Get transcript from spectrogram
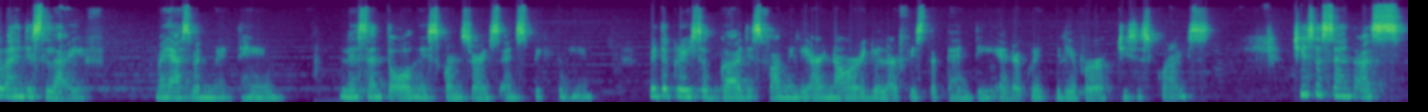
to end his life. My husband met him, listened to all his concerns, and speak to him. With the grace of God, his family are now a regular feast attendee and a great believer of Jesus Christ. Jesus sent us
